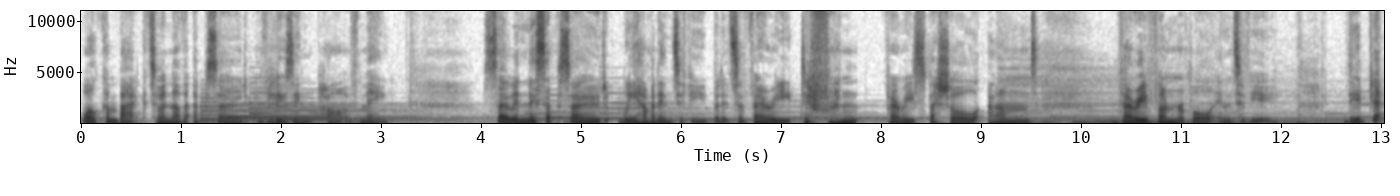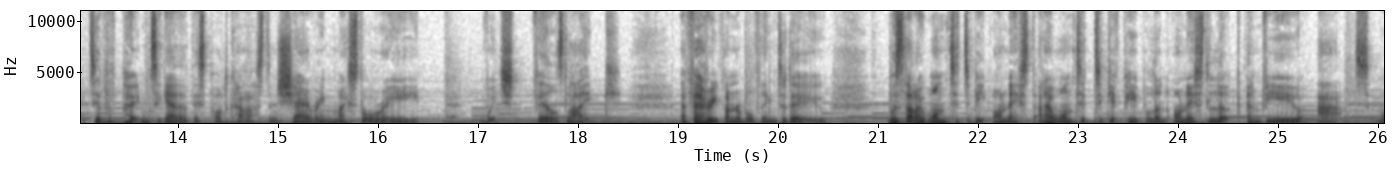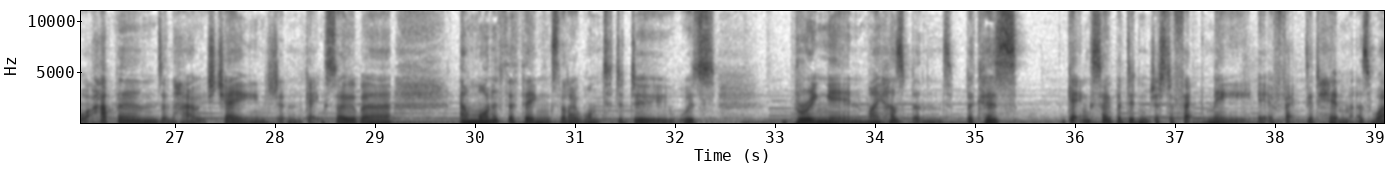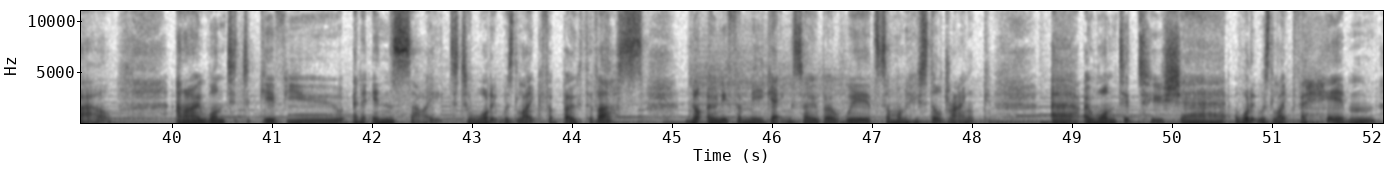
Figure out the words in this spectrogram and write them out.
welcome back to another episode of Losing Part of Me. So, in this episode, we have an interview, but it's a very different, very special, and very vulnerable interview. The objective of putting together this podcast and sharing my story, which feels like a very vulnerable thing to do, was that I wanted to be honest and I wanted to give people an honest look and view at what happened and how it's changed and getting sober. And one of the things that I wanted to do was bring in my husband because getting sober didn't just affect me, it affected him as well. And I wanted to give you an insight to what it was like for both of us, not only for me getting sober with someone who still drank, uh, I wanted to share what it was like for him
